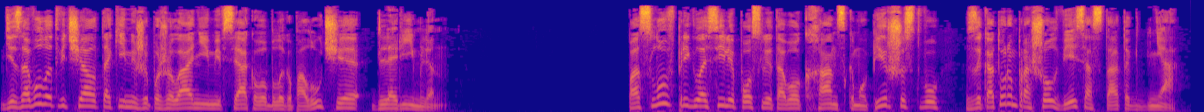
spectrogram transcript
Дизавул отвечал такими же пожеланиями всякого благополучия для римлян. Послов пригласили после того к ханскому пиршеству, за которым прошел весь остаток дня –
